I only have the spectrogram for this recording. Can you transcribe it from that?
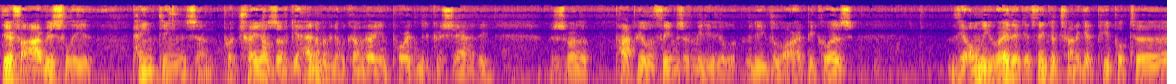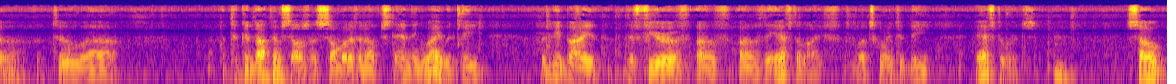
Therefore, obviously, paintings and portrayals of Gehenna are going to become very important in Christianity, which is one of the popular themes of medieval medieval art, because the only way they could think of trying to get people to to uh, to conduct themselves in somewhat of an upstanding way would be would be by the fear of, of, of the afterlife, of what's going to be afterwards. Mm. So,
